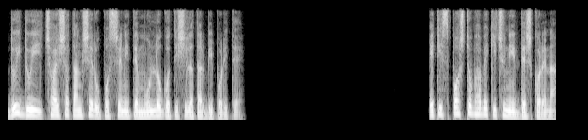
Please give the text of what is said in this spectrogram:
দুই দুই ছয় শতাংশের উপশ্রেণীতে মূল্য গতিশীলতার বিপরীতে। এটি স্পষ্টভাবে কিছু নির্দেশ করে না,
